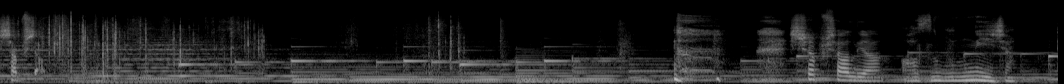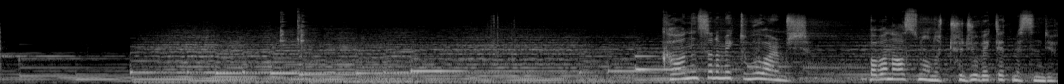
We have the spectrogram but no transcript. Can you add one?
Şapşal. Şapşal ya. Ağzını burnunu yiyeceğim. Kaan'ın sana mektubu varmış. Baban alsın onu, çocuğu bekletmesin diyor.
